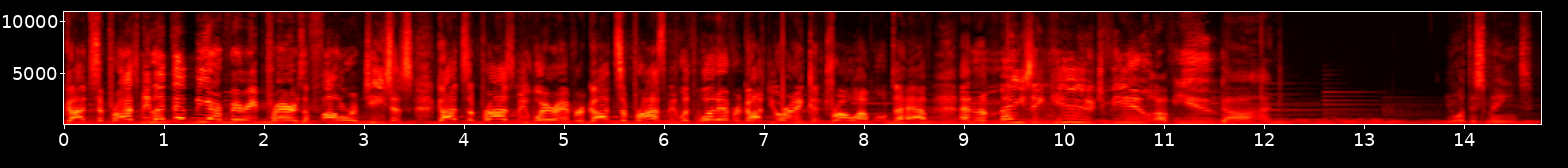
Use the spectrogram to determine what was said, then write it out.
God surprised me. Let that be our very prayer as a follower of Jesus. God surprised me wherever. God surprised me with whatever. God, you are in control. I want to have an amazing, huge view of you, God. You know what this means?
